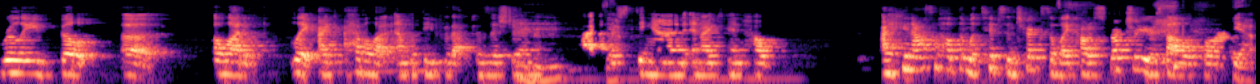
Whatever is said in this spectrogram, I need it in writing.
really built a a lot of like I have a lot of empathy for that position. Mhm. I understand and I can help I can also help them with tips and tricks of like how to structure yourself or Yeah.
